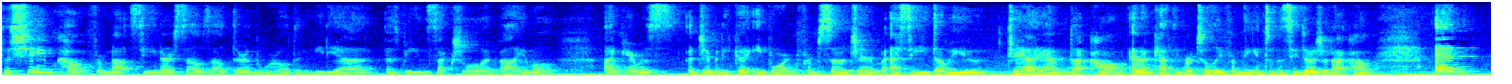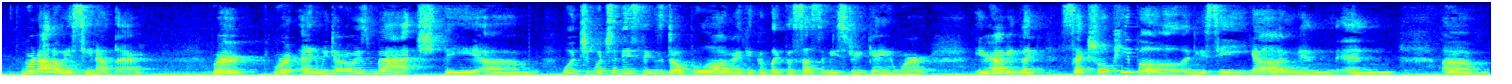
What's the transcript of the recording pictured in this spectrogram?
Does shame come from not seeing ourselves out there in the world and media as being sexual and valuable? I'm here with Jimanekia Eborn from SewJim, S E W J I M.com, and I'm Cathy Vartuli from the IntimacyDojo.com. And we're not always seen out there. We're, we're, and we don't always match the, um, which, which of these things don't belong? I think of like the Sesame Street game where you're having like sexual people and you see young and, and, um,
